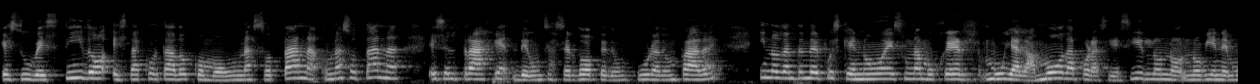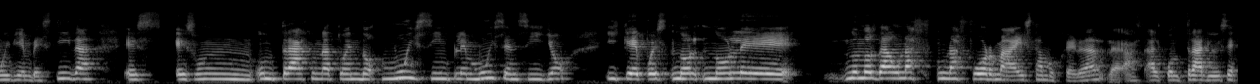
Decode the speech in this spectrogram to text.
que su vestido está cortado como una sotana. Una sotana es el traje de un sacerdote, de un cura, de un padre, y nos da a entender pues que no es una mujer muy a la moda, por así decirlo, no, no viene muy bien vestida, es, es un, un traje, un atuendo muy simple, muy sencillo y que pues no, no le no nos da una, forma a esta mujer, al contrario, dice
